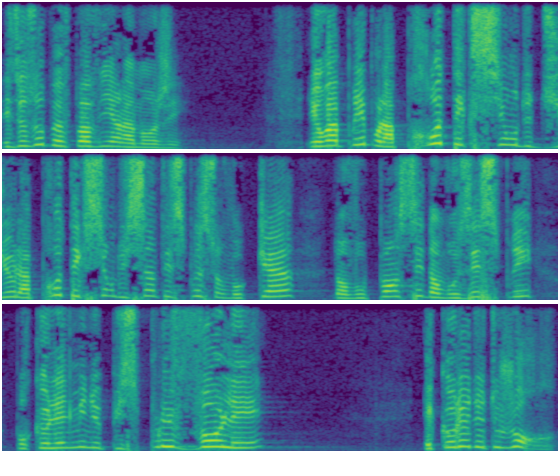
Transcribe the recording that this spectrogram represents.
Les oiseaux ne peuvent pas venir la manger. Et on va prier pour la protection de Dieu, la protection du Saint-Esprit sur vos cœurs, dans vos pensées, dans vos esprits, pour que l'ennemi ne puisse plus voler, et qu'au lieu de toujours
